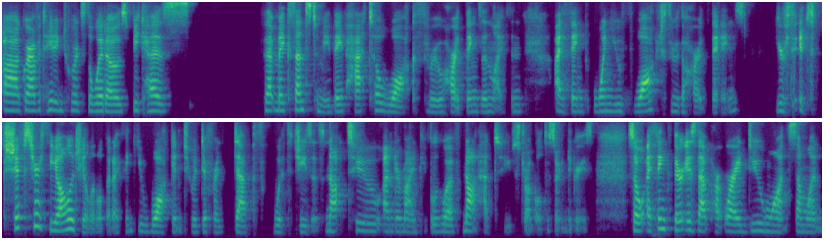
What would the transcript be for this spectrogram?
uh, gravitating towards the widows because that makes sense to me. They've had to walk through hard things in life, and I think when you've walked through the hard things, it shifts your theology a little bit. I think you walk into a different depth with Jesus, not to undermine people who have not had to struggle to certain degrees. So I think there is that part where I do want someone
